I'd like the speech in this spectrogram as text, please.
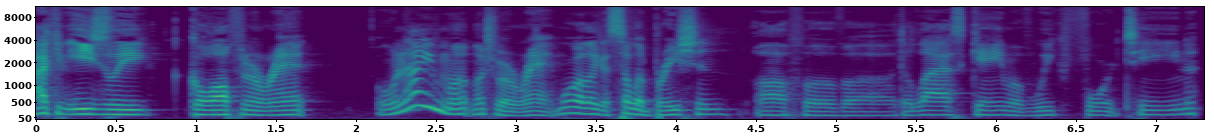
I can easily go off on a rant well, not even much of a rant, more like a celebration off of uh, the last game of Week 14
